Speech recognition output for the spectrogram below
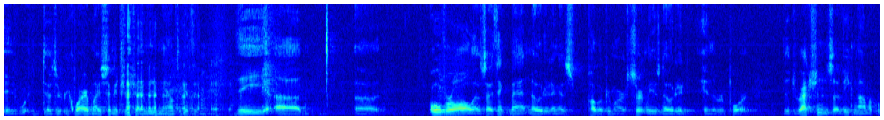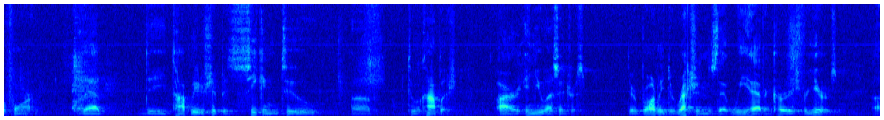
it Does it require my signature? Should I leave now to get the, the, uh, overall, as I think Matt noted in his public remarks, certainly is noted in the report, the directions of economic reform that the top leadership is seeking to, uh, to accomplish are in U.S. interest. They're broadly directions that we have encouraged for years. Uh,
